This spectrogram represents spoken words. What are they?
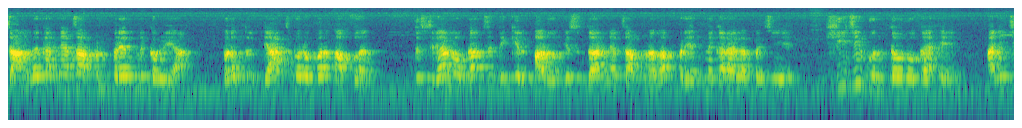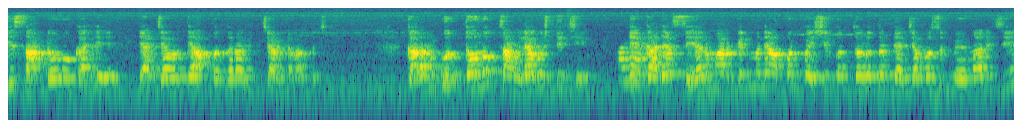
चांगलं करण्याचा आपण प्रयत्न करूया परंतु त्याचबरोबर आपण दुसऱ्या लोकांचं देखील आरोग्य सुधारण्याचा आपणाला प्रयत्न करायला पाहिजे. ही जी गुंतवणूक आहे आणि जी साठवणूक आहे याच्यावरती आपण जरा विचार करायला पाहिजे. कारण गुंतवणूक चांगल्या गोष्टीची एखाद्या शेअर मार्केटमध्ये आपण पैसे गुंतवलो तर त्याच्यापासून मिळणारी जी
